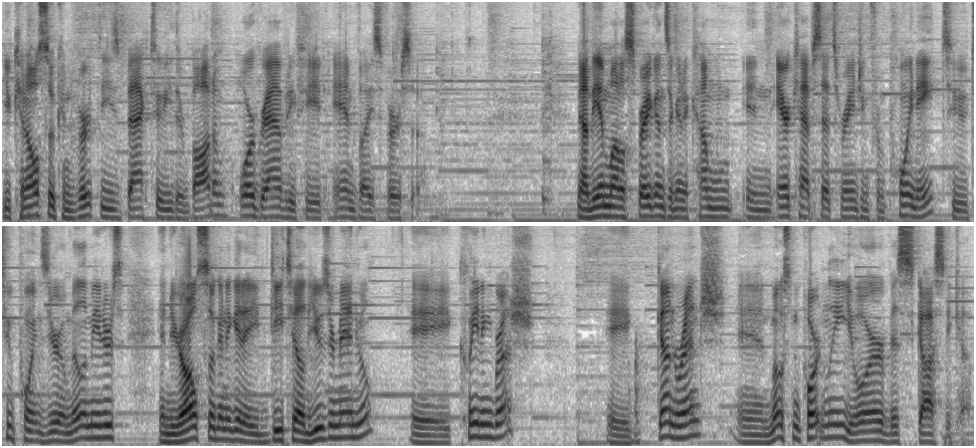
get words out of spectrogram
you can also convert these back to either bottom or gravity feed and vice versa. Now the M model spray guns are going to come in air cap sets ranging from 0.8 to 2.0 millimeters and you're also going to get a detailed user manual a cleaning brush, a gun wrench, and most importantly, your viscosity cup.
